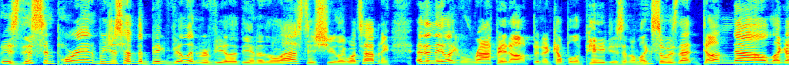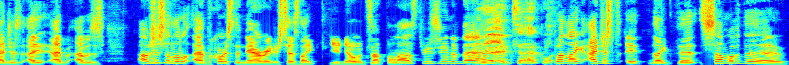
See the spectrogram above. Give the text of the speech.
is this important? We just had the big villain reveal at the end of the last issue. Like, what's happening? And then they like wrap it up in a couple of pages, and I'm like, mm-hmm. so is that done now? Like, I just, I, I, I was, I was just a little. Of course, the narrator says like, you know, it's not the last we've seen of them. yeah, exactly. But like, I just it, like the some of the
